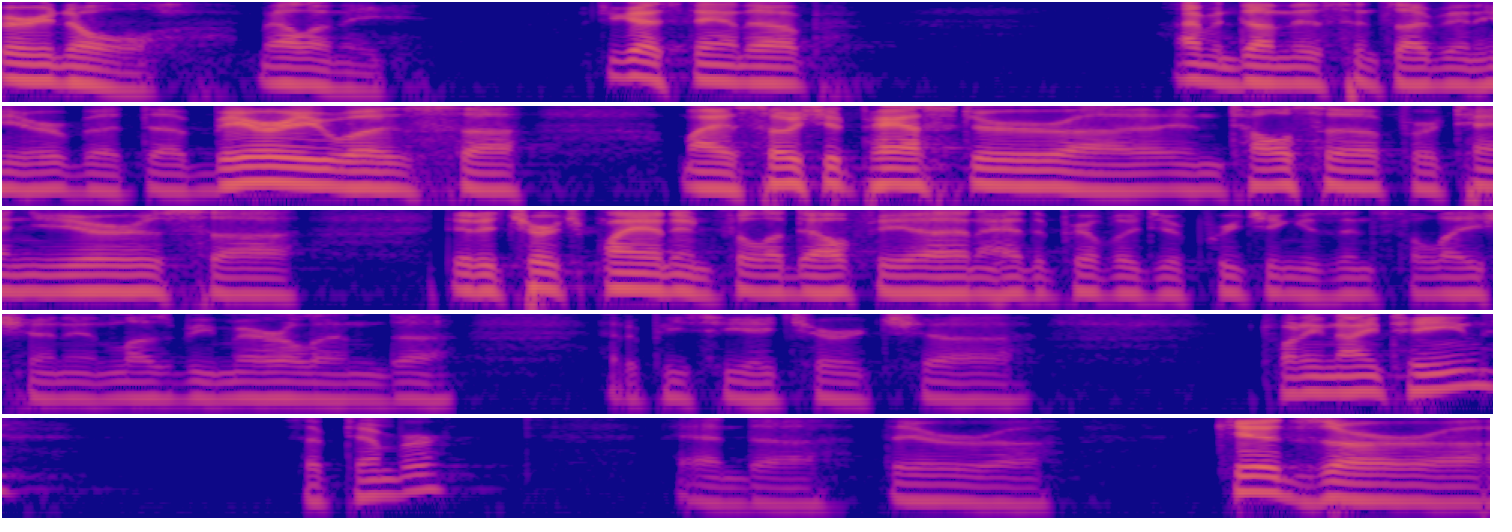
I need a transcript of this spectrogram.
Barry Knoll, Melanie. Would you guys stand up? I haven't done this since I've been here, but uh, Barry was uh, my associate pastor in Tulsa for 10 years. did a church plant in Philadelphia, and I had the privilege of preaching his installation in Lusby, Maryland, at a PCA church. 2019, September, and uh, their uh, kids are uh,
